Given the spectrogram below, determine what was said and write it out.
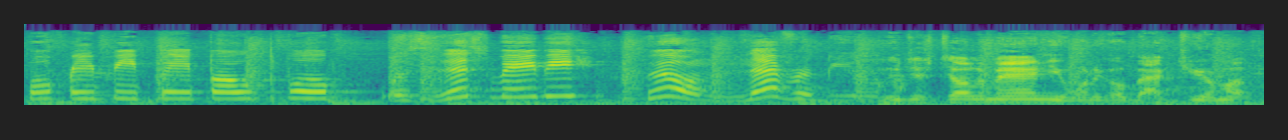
Boop, beep, beep, beep, boop, boop. With this baby, we'll never be alone. You just tell the man you want to go back to your mother.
